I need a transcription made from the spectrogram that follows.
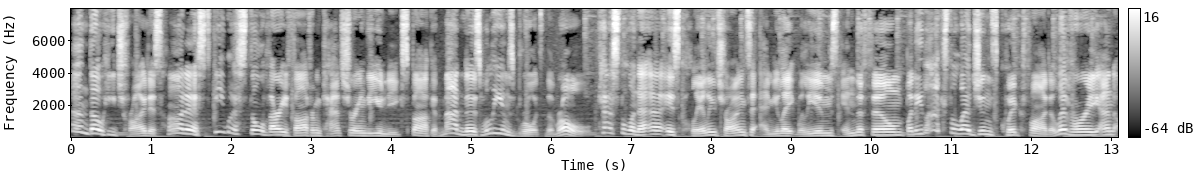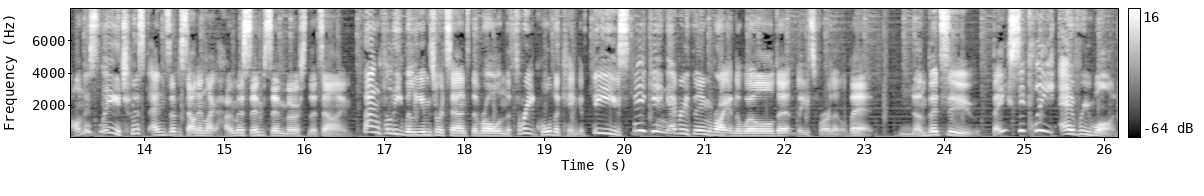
and though he tried his hardest, he was still very far from capturing the unique spark of madness Williams brought to the role. Castellaneta is clearly trying to emulate Williams in the film, but he lacks the legend's quick-fire delivery, and honestly, just ends up sounding like Homer Simpson most of the time. Thankfully, Williams returned to the role in the threequel The King of Thieves, making everything right in the world, at least for a little bit. Number 2. Basically everyone.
